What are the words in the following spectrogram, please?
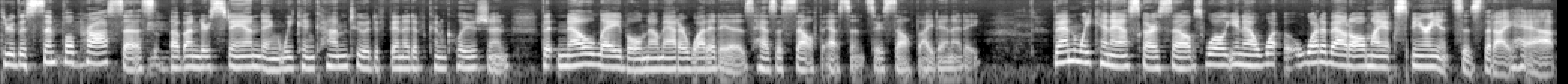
Through this simple process of understanding, we can come to a definitive conclusion that no label, no matter what it is, has a self essence or self identity. Then we can ask ourselves, well, you know, what, what about all my experiences that I have?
